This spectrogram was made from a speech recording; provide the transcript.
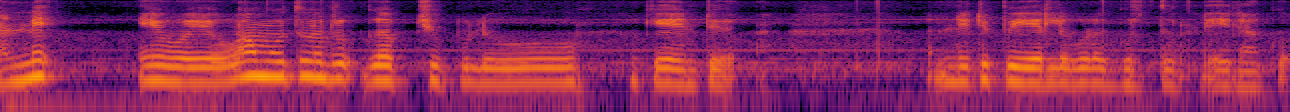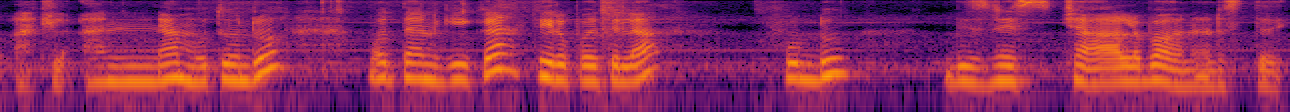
అన్నీ ఏవో ఏవో అమ్ముతుండ్రు. గప్చుప్పులు ఇంకేంటి అన్నిటి పేర్లు కూడా గుర్తుంటాయి నాకు. అట్లా అన్నీ అమ్ముతుండ్రు. మొత్తానికి ఇక తిరుపతిలో ఫుడ్ బిజినెస్ చాలా బాగా నడుస్తుంది.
